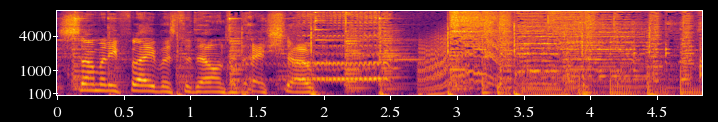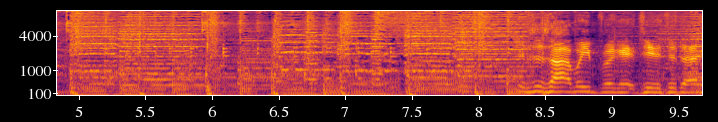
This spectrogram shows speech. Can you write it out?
so many flavours today on today's show. is how we bring it to you today.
